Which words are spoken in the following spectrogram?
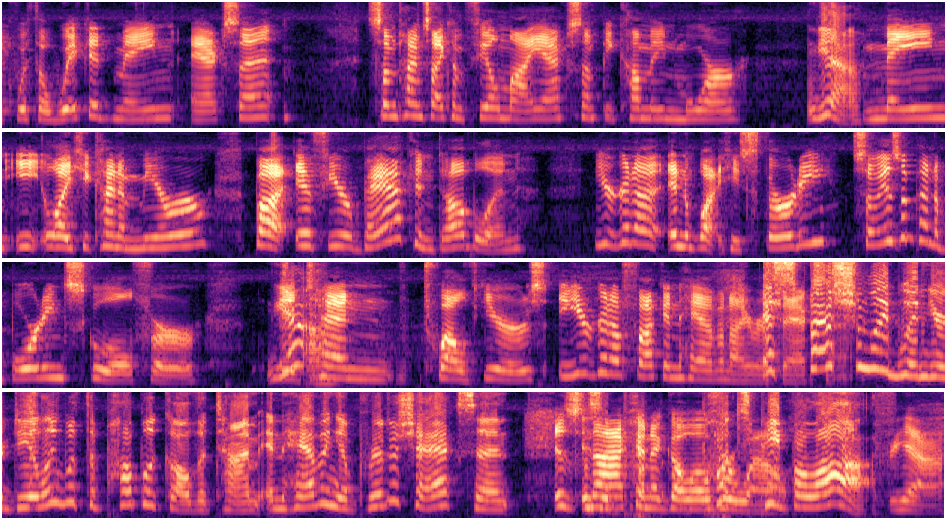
like, with a wicked Maine accent, sometimes I can feel my accent becoming more Yeah. Maine, e- like you kind of mirror. But if you're back in Dublin, you're gonna, and what, he's 30? So he hasn't been to boarding school for Yeah. 10, 12 years. You're gonna fucking have an Irish accent. Especially when you're dealing with the public all the time and having a British accent Is is not pu- gonna go over puts well. people off. Yeah.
